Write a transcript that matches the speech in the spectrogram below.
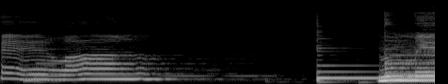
Ela no meu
